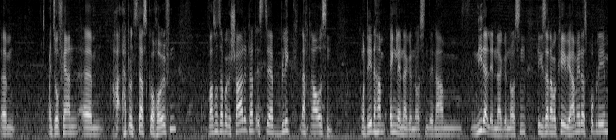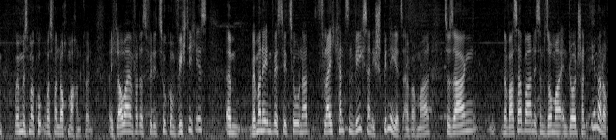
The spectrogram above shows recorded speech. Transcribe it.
Ähm, Insofern ähm, hat uns das geholfen. Was uns aber geschadet hat, ist der Blick nach draußen. Und den haben Engländer genossen, den haben Niederländer genossen, die gesagt haben, okay, wir haben hier das Problem und wir müssen mal gucken, was wir noch machen können. Und ich glaube einfach, dass es für die Zukunft wichtig ist, ähm, wenn man eine Investition hat, vielleicht kann es ein Weg sein, ich spinne jetzt einfach mal, zu sagen, eine Wasserbahn ist im Sommer in Deutschland immer noch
